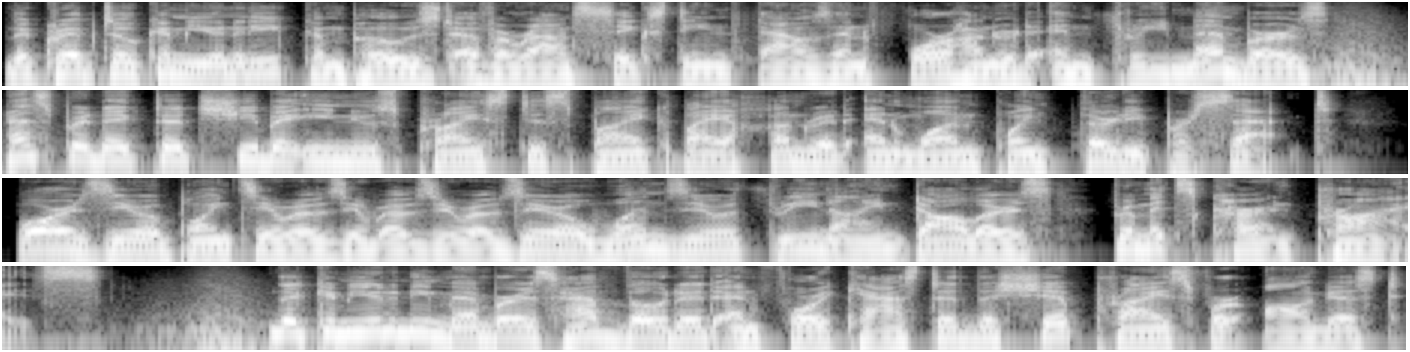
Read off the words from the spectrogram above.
The crypto community, composed of around 16,403 members, has predicted Shiba Inu's price to spike by 101.30%, or $0.00001039 from its current price. The community members have voted and forecasted the SHIB price for August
